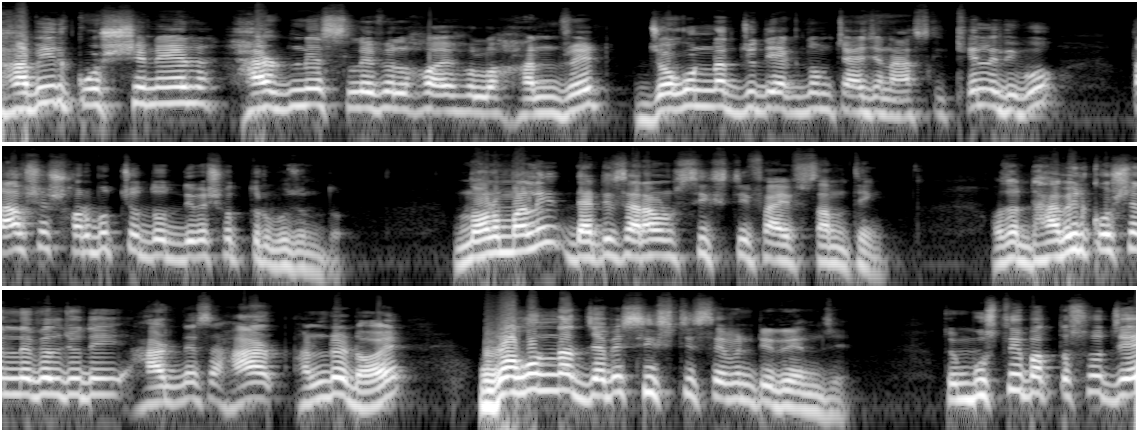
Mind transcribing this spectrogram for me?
ঢাবির কোশ্চেনের হার্ডনেস লেভেল হয় হলো হান্ড্রেড জগন্নাথ যদি একদম চায় যে না, আজকে খেলে দিব, তাও সে সর্বোচ্চ দৌড় দিবে সত্তর পর্যন্ত। Normally that is around sixty five something অর্থাৎ ঢাবির কোশ্চেন লেভেল যদি হার্ডনেস হান্ড্রেড হয়, জগন্নাথ যাবে সিক্সটি সেভেন্টি রেঞ্জে তুমি বুঝতেই পারতেছো যে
